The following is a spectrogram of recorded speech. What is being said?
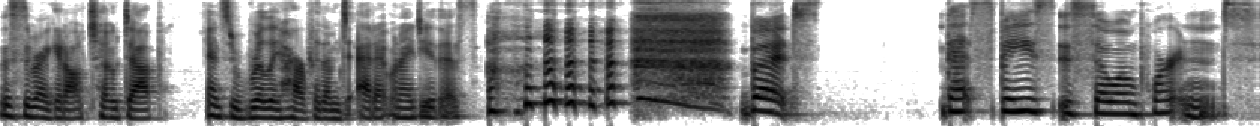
This is where I get all choked up. It's really hard for them to edit when I do this. but that space is so important.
